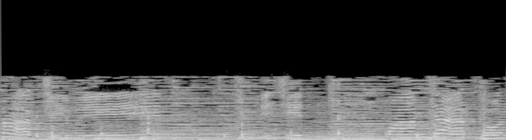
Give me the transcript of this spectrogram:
ภาพชีวิตพิชิตความยากจน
